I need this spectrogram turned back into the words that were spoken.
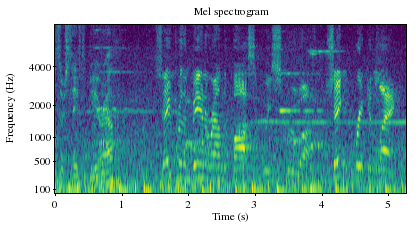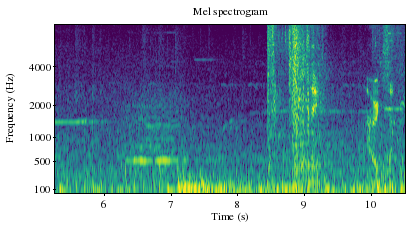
These are safe to be around? Safer than being around the boss if we screw up. Shake a freaking leg. Hey, I heard something.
